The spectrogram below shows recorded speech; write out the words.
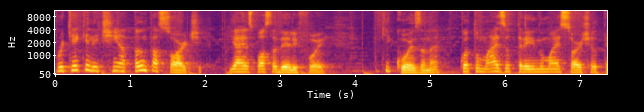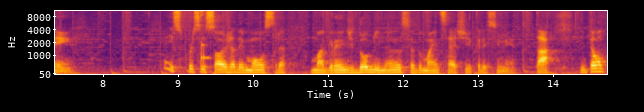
por que, que ele tinha tanta sorte. E a resposta dele foi: Que coisa, né? Quanto mais eu treino, mais sorte eu tenho. Isso por si só já demonstra uma grande dominância do mindset de crescimento, tá? Então,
